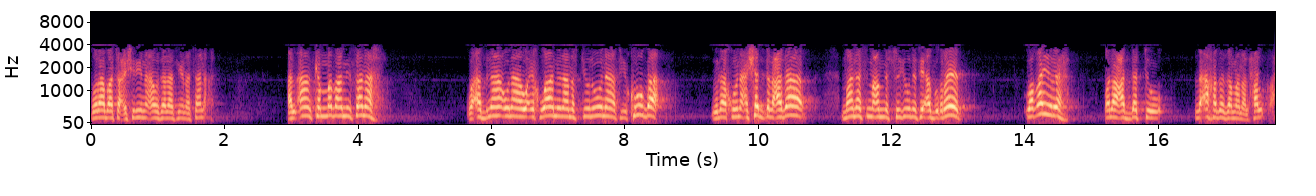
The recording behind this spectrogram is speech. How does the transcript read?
قرابة عشرين أو ثلاثين سنة. الآن كم مضى من سنة وأبناؤنا وإخواننا مسجونون في كوبا يلاقون أشد العذاب. ما نسمع من السجون في أبو غريب وغيره. ولا عددت لأخذ زمن الحلقة.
